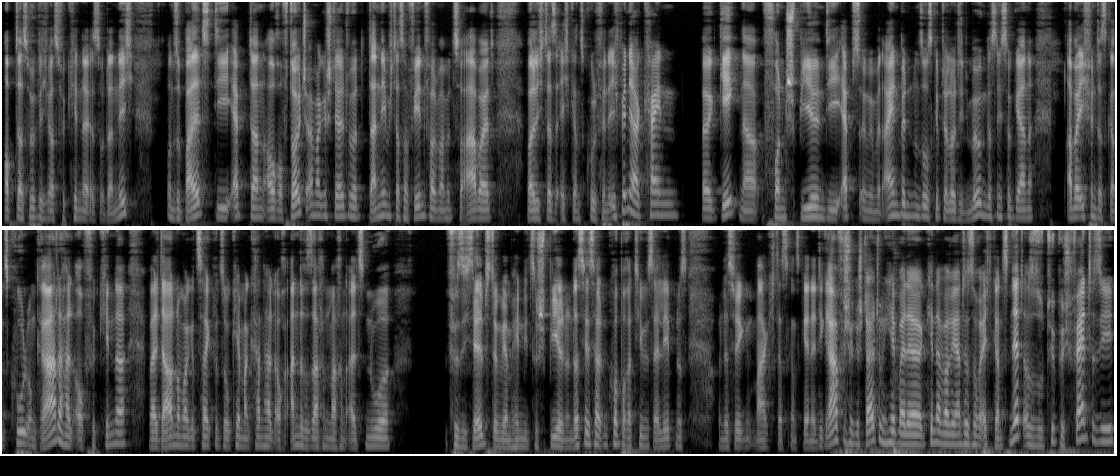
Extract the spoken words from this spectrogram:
ob das wirklich was für Kinder ist oder nicht. Und sobald die App dann auch auf Deutsch einmal gestellt wird, dann nehme ich das auf jeden Fall mal mit zur Arbeit, weil ich das echt ganz cool finde. Ich bin ja kein äh, Gegner von Spielen, die Apps irgendwie mit einbinden und so. Es gibt ja Leute, die mögen das nicht so gerne. Aber ich finde das ganz cool und gerade halt auch für Kinder, weil da nochmal gezeigt wird, so, okay, man kann halt auch andere Sachen machen als nur für sich selbst irgendwie am Handy zu spielen. Und das hier ist halt ein kooperatives Erlebnis und deswegen mag ich das ganz gerne. Die grafische Gestaltung hier bei der Kindervariante ist auch echt ganz nett, also so typisch Fantasy.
